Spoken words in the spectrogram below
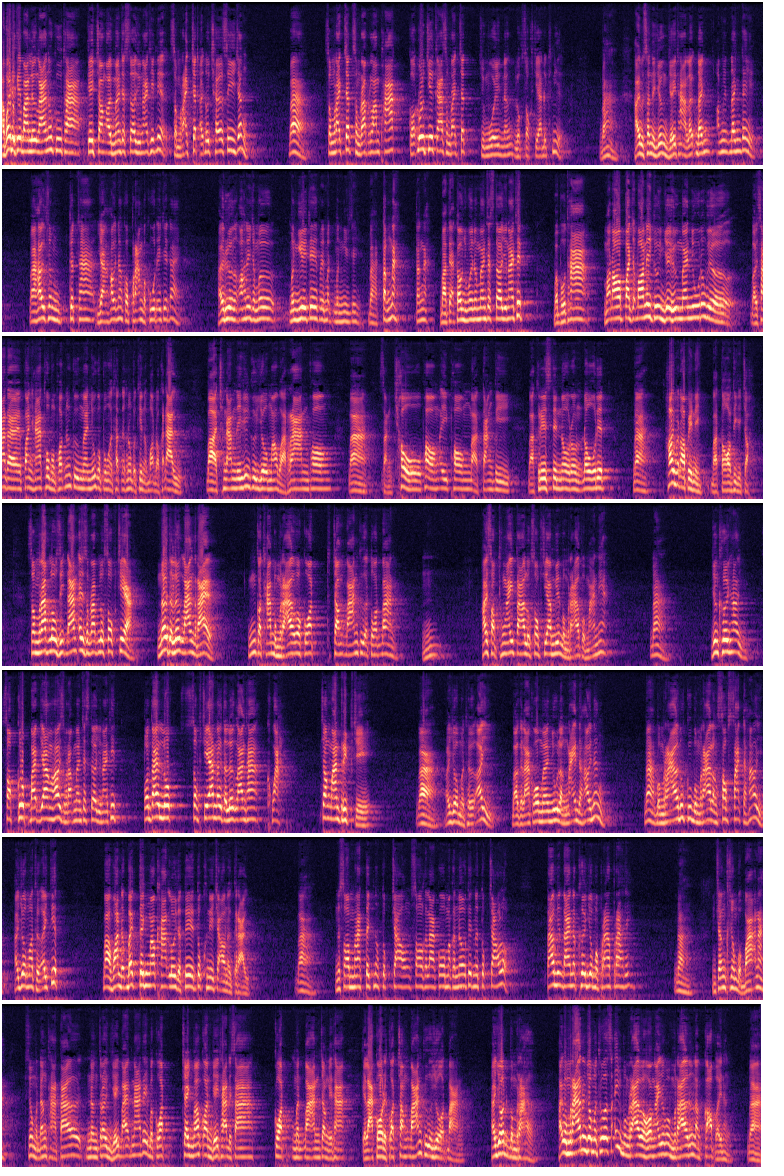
អ្វីដែលគេបានលើកឡើងនោះគឺថាគេចង់ឲ្យ Manchester United នេះសម្រេចចិត្តឲ្យដូច Chelsea អញ្ចឹងបាទសម្រេចចិត្តសម្រាប់ Lampard ក៏ដូចជាការសម្រេចចិត្តជាមួយនឹងលោកសុកជាដូចគ្នាបាទហើយបើសិនជាយើងនិយាយថាឥឡូវដេញអត់មានដេញទេបាទហើយខ្ញុំគិតថាយ៉ាងហោចណាស់ក៏5ប្រកួតអីទៀតដែរហើយរឿងទាំងអស់នេះចាំមើលមិនងាយទេប្រិមិត្តមិនងាយទេបាទតឹងណាស់តឹងណាស់បាទតាក់ទងជាមួយនឹង Manchester United បើព្រោះថា មកដល់បច្ចុប្បន្ននេះគឺនិយាយរឿង Man U ហ្នឹងវាដោយសារតែបញ្ហាធំបំផុតហ្នឹងគឺ Man U កំពុងស្ថិតនៅក្នុងប្រធានបទដ៏ក្តៅបាទឆ្នាំនេះគឺយកមកបារ៉ានផង បាទសាន់ឆូផងអីផងបាទតាំងពីបាទ Cristiano Ronaldo ទៀតបាទហើយមកដល់ពេលនេះបាទតទីទៅចោះសម្រាប់លោកស៊ីដានអីសម្រាប់លោកសូភជានៅតែលើកឡើងដដែលគាត់ថាបំរើរបស់គាត់ចង់បានគឺអត់ទាន់បាន ហើយសពថ្ងៃតើលោកសូភជាមានបំរើប្រមាណនេះបាទយើងឃើញហើយសពគ្រប់បែបយ៉ាងហើយសម្រាប់ Manchester United ប៉ុន្តែលោកសុកជានៅតែលើកឡើងថាខ្វះចង់បានទ្រីបជេបាទហើយយកមកធ្វើអីបើកីឡាករ Man U ឡើងណែនទៅហើយហ្នឹងបាទបំរើនោះគឺបំរើឡើងសោះសាច់ទៅហើយហើយយកមកធ្វើអីទៀតបាទ Van der Beek ទិញមកខាតលុយទៅទេទុកគ្នាចោលនៅក្រៅបាទ នៅសល់ម៉ាតិចនោះទុកចោលសល់កីឡាករមកកណូទៀតនៅទុកចោលតើមានដែរនៅឃើញយកមកប្រើប្រាស់ទេបាទអញ្ចឹងខ្ញុំពិបាកណាស់ខ្ញុំមិនដឹងថាតើនឹងត្រូវនិយាយបែបណាទេបើគាត់ចេញមកគាត់និយាយថាដោយសារគាត់មិនបានចង់និយាយថាកីឡាករដែលគាត់ចង់បានគឺយកអត់បានហើយយកបំរើហើយបំរើនឹងយកមកធ្វើស្អីបំរើរហងៃយកបំរើនឹងឡើងកប់ហើយហ្នឹងបាទ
